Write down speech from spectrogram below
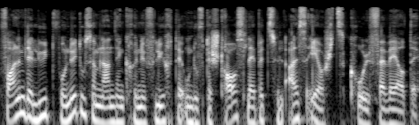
Vor allem den Leuten, die nicht aus dem Land können flüchten und auf der Straße leben, soll als erstes geholfen werden.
